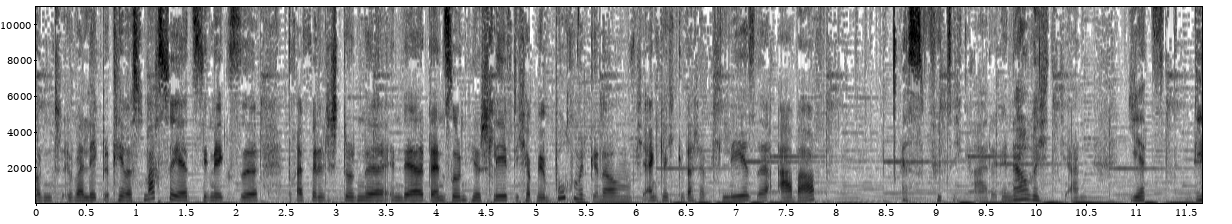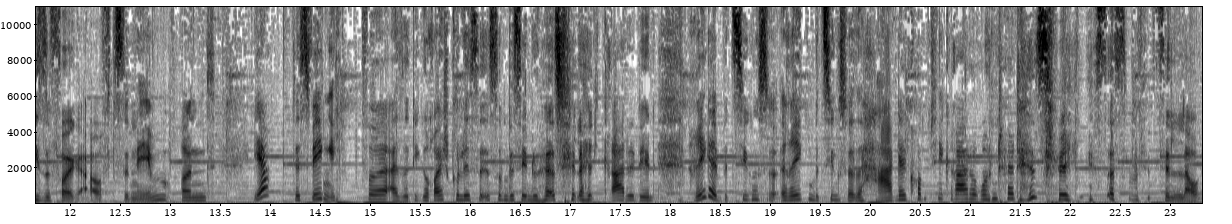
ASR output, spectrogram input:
und überlegt, okay, was machst du jetzt die nächste Dreiviertelstunde, in der dein Sohn hier schläft? Ich habe mir ein Buch mitgenommen, wo ich eigentlich gedacht habe, ich lese, aber es fühlt sich gerade genau richtig an, jetzt diese Folge aufzunehmen. Und ja, deswegen, ich hoffe, also die Geräuschkulisse ist so ein bisschen, du hörst vielleicht gerade den Regel beziehungs Regen bzw. Hagel kommt hier gerade runter, deswegen ist das ein bisschen laut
